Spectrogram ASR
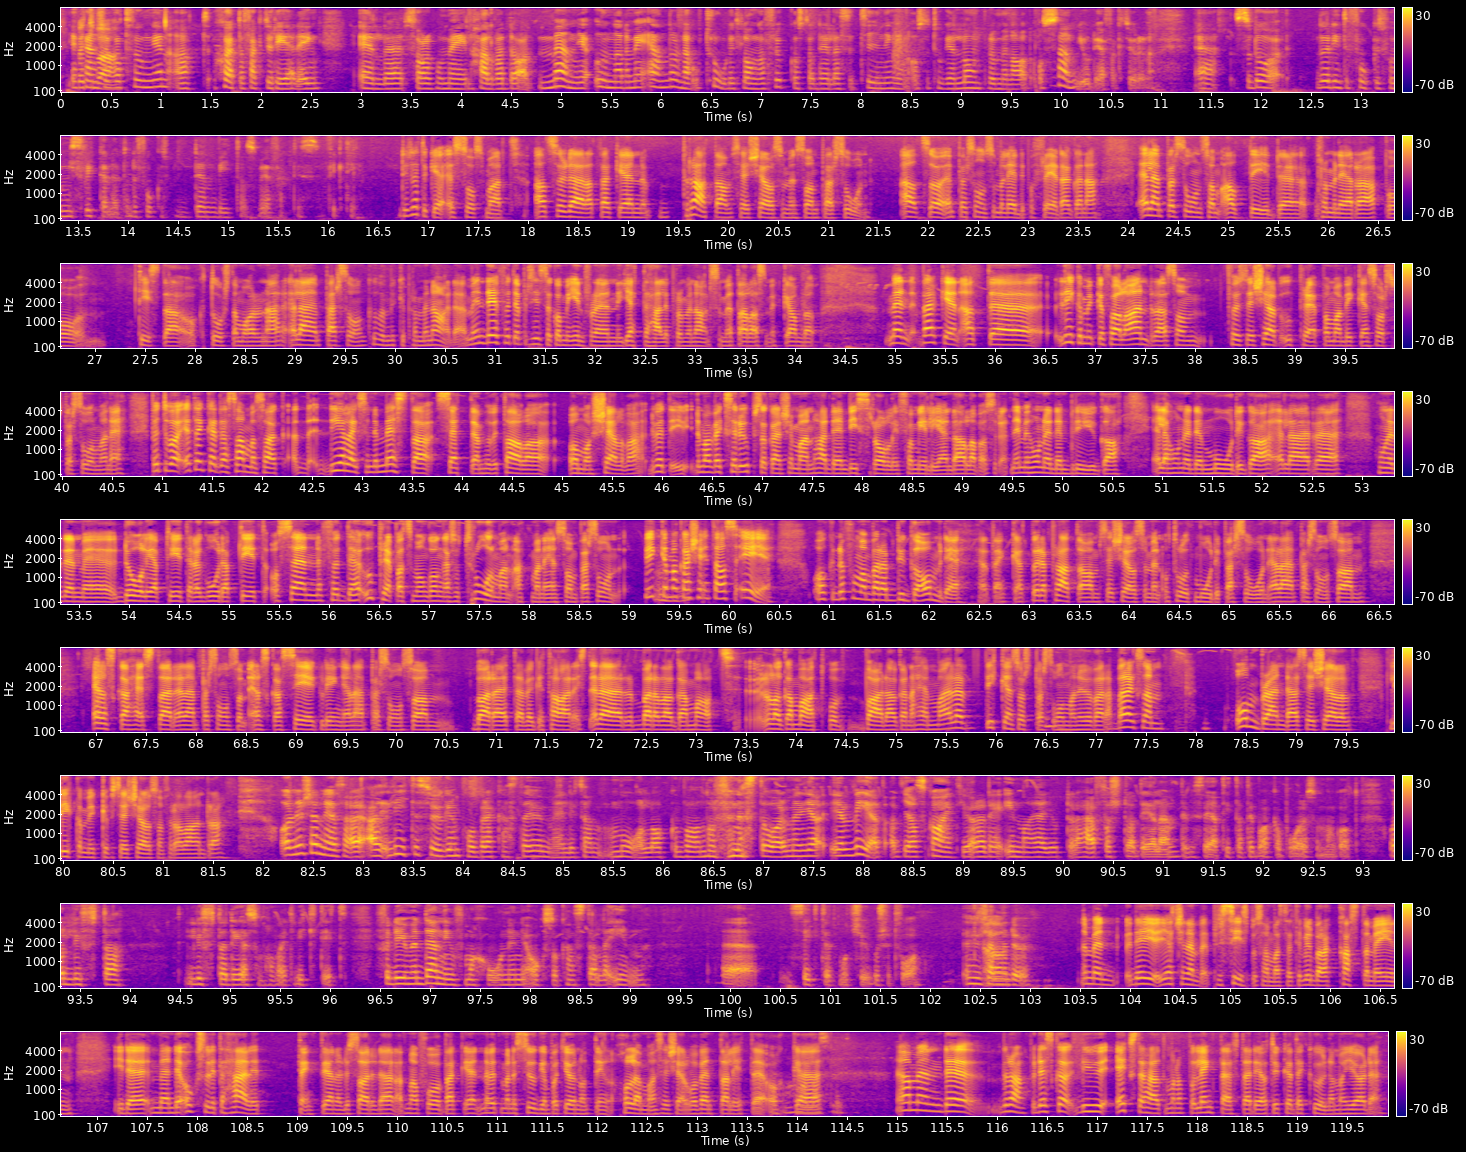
Jag Vet kanske var tvungen att sköta fakturering eller svara på mail halva dagen, men jag unnade mig ändå den där otroligt långa frukosten där jag läste tidningen och så tog jag en lång promenad och sen gjorde jag fakturorna. Eh, så då, då är det inte fokus på misslyckande utan det är fokus på den biten som jag faktiskt fick till. Det där tycker jag är så smart. Alltså det där att verkligen prata om sig själv som en sån person alltså en person som är ledig på fredagarna, eller en person som alltid eh, promenerar på tisdag och torsdag morgnar, eller en person, gud vad mycket promenader, men det är för att jag precis har kommit in från en jättehärlig promenad som jag talar så mycket om. Dem. Men verkligen att eh, lika mycket för alla andra som för sig själv upprepar man vilken sorts person man är. Vet du vad, jag tänker att det är samma sak. Det gäller liksom det mesta sättet om hur vi talar om oss själva. Du vet, när man växer upp så kanske man hade en viss roll i familjen där alla var sådär nej men hon är den blyga, eller hon är den modiga, eller uh, hon är den med dålig aptit eller god aptit. Och sen, för det har upprepats så många gånger, så tror man att man är en sån person, vilket mm. man kanske inte alls är. Och då får man bara bygga om det, helt enkelt. Börja prata om sig själv som en otroligt modig person, eller en person som älskar hästar, eller en person som älskar segling, eller en person som bara äter vegetariskt, eller bara lagar mat, lagar mat på vardagarna hemma, eller vilken sorts person man nu vill vara. Bara liksom ombranda sig själv lika mycket för sig själv som för alla andra. Och nu känner jag så här, jag är lite sugen på att börja kasta ur mig liksom mål och vanor för nästa år. Men jag, jag vet att jag ska inte göra det innan jag gjort det här första delen, det vill säga titta tillbaka på året som har gått och lyfta lyfta det som har varit viktigt. För det är ju med den informationen jag också kan ställa in eh, siktet mot 2022. Hur känner ja. du? Nej, men det, jag känner precis på samma sätt. Jag vill bara kasta mig in i det. Men det är också lite härligt, tänkte jag när du sa det där, att man får verkligen, när man är sugen på att göra någonting, håller man sig själv och väntar lite. Och, ja, eh, ja men det är bra, för det, ska, det är ju extra härligt om man får längta efter det och tycker att det är kul när man gör det.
